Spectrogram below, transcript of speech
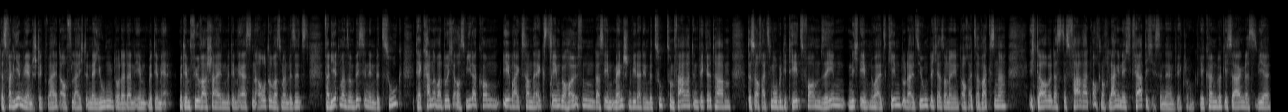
Das verlieren wir ein Stück weit, auch vielleicht in der Jugend oder dann eben mit dem, mit dem Führerschein, mit dem ersten Auto, was man besitzt, verliert man so ein bisschen den Bezug. Der kann aber durchaus wiederkommen. E-Bikes haben da extrem geholfen, dass eben Menschen wieder den Bezug zum Fahrrad entwickelt haben, das auch als Mobilitätsform sehen, nicht eben nur als Kind oder als Jugendlicher, sondern eben auch als Erwachsener ich glaube, dass das Fahrrad auch noch lange nicht fertig ist in der Entwicklung. Wir können wirklich sagen, dass wir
